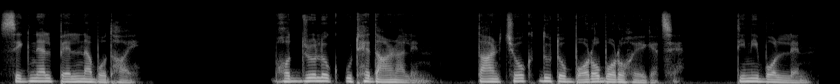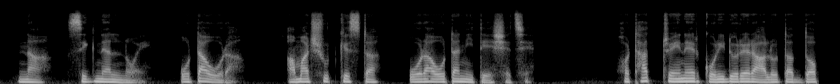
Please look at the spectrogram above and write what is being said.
সিগন্যাল পেল না বোধ হয় ভদ্রলোক উঠে দাঁড়ালেন। তার চোখ দুটো বড় বড় হয়ে গেছে। তিনি বললেন, না, সিগন্যাল নয়, ওটা ওরা। আমার সুটকেসটা ওরা ওটা নিতে এসেছে। হঠাৎ ট্রেনের করিডোরের আলোটা দপ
